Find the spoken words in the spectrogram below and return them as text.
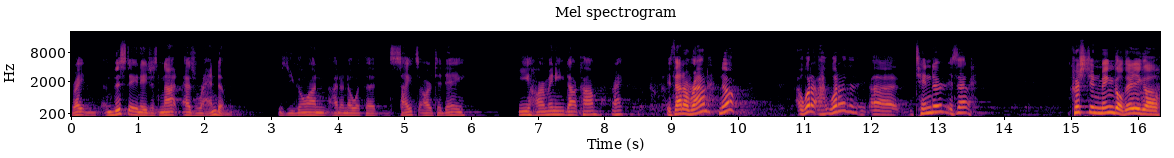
right? In this day and age, it's not as random as you go on, I don't know what the sites are today, eharmony.com, right? Is that around? No? Uh, what are, what are the, uh, Tinder? Is that? Christian Mingle, there you go.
